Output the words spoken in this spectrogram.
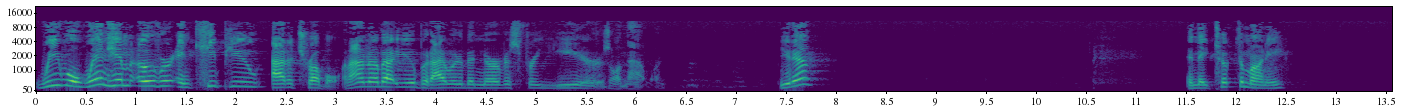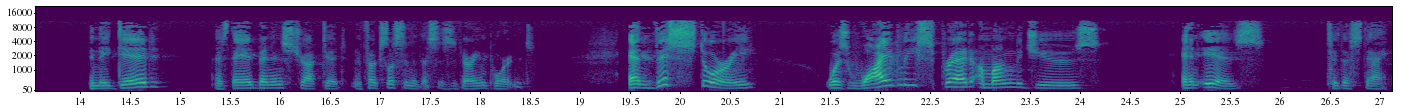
we will win him over and keep you out of trouble. And I don't know about you, but I would have been nervous for years on that one. You know? And they took the money and they did as they had been instructed. And folks, listen to this. This is very important. And this story was widely spread among the Jews and is to this day.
